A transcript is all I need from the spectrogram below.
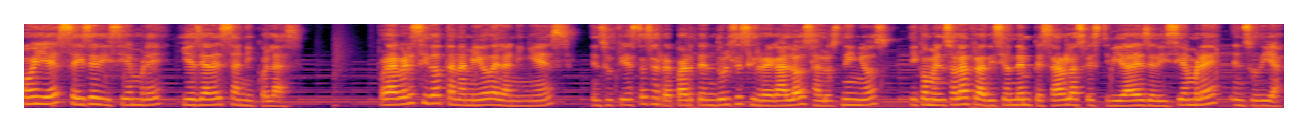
Hoy es 6 de diciembre y es día de San Nicolás. Por haber sido tan amigo de la niñez, en su fiesta se reparten dulces y regalos a los niños y comenzó la tradición de empezar las festividades de diciembre en su día.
